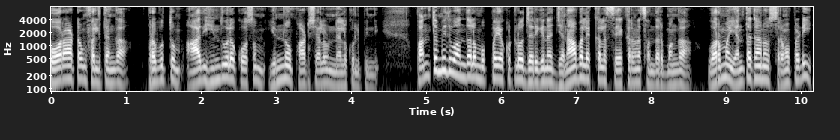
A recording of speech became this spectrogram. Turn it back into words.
పోరాటం ఫలితంగా ప్రభుత్వం ఆది హిందువుల కోసం ఎన్నో పాఠశాలను నెలకొల్పింది. పంతొమ్మిది వందల ముప్పై ఒకటిలో జరిగిన జనాభా లెక్కల సేకరణ సందర్భంగా వర్మ ఎంతగానో శ్రమపడి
